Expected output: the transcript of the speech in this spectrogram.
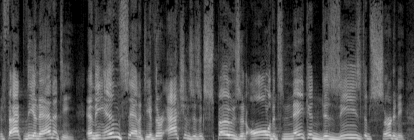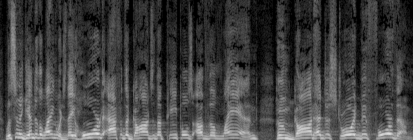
In fact, the inanity and the insanity of their actions is exposed in all of its naked, diseased absurdity. Listen again to the language. They whored after the gods of the peoples of the land whom God had destroyed before them.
